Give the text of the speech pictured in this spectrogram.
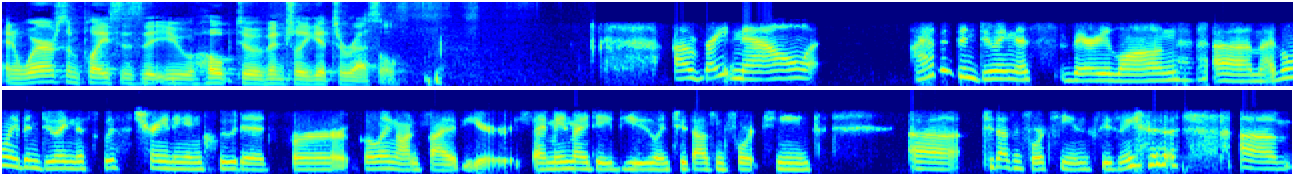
And where are some places that you hope to eventually get to wrestle? Uh, right now, I haven't been doing this very long. Um, I've only been doing this with training included for going on five years. I made my debut in 2014. Uh, 2014, excuse me. um,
